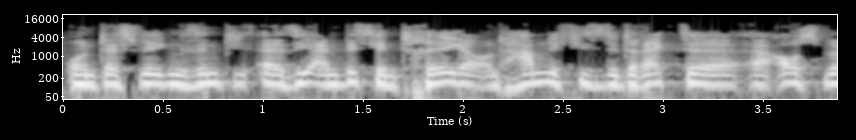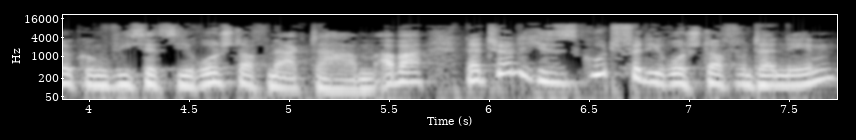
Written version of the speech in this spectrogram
und deswegen sind die, äh, sie ein bisschen träger und haben nicht diese direkte äh, Auswirkung, wie es jetzt die Rohstoffmärkte haben. Aber natürlich ist es gut für die Rohstoffunternehmen,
